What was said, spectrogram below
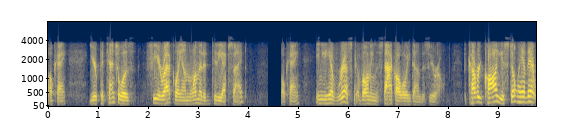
Okay? Your potential is theoretically unlimited to the upside. Okay? and you have risk of owning the stock all the way down to zero. The covered call, you still have that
